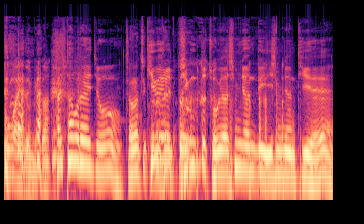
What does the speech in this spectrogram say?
뽑아야 됩니까? 발탁을 해야죠. 저는 기회를 지금부터 줘야 10년 뒤, 20년 뒤에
